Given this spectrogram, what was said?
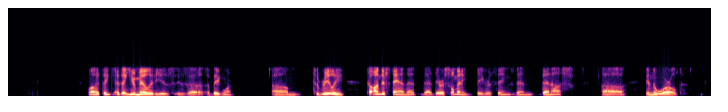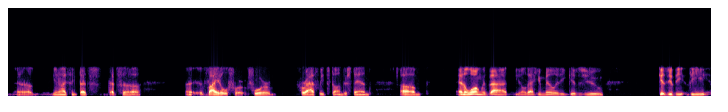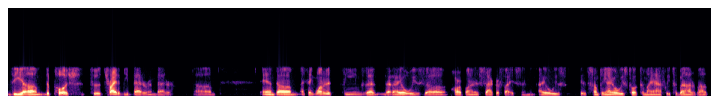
Well, I think I think humility is is a, a big one. Um, to really to understand that that there are so many bigger things than than us uh, in the world. Uh, you know, I think that's that's uh, uh vital for for for athletes to understand. Um, and along with that, you know, that humility gives you gives you the the the um, the push to try to be better and better. Um, and um, I think one of the themes that that I always uh, harp on is sacrifice, and I always it's something I always talk to my athletes about about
